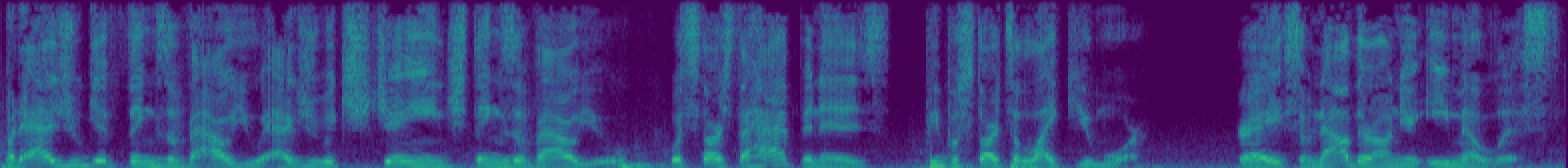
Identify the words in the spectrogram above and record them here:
But as you give things of value, as you exchange things of value, what starts to happen is people start to like you more, right? So now they're on your email list.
